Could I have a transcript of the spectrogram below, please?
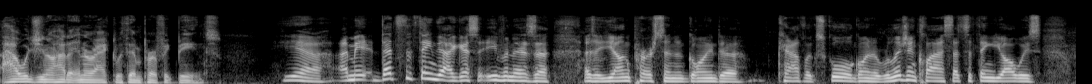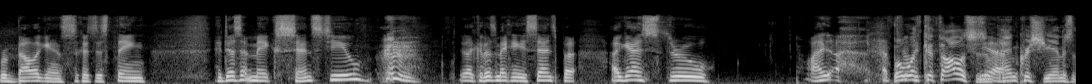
how would you know how to interact with imperfect beings? Yeah, I mean that's the thing that I guess even as a as a young person going to Catholic school, going to religion class, that's the thing you always rebel against because this thing it doesn't make sense to you. like it doesn't make any sense, but I guess through I, uh, I But with like- Catholicism Yeah. and Christianity,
